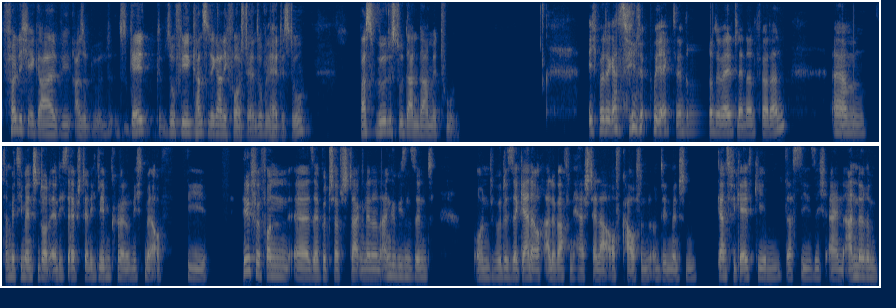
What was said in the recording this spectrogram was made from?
völlig egal, wie, also Geld, so viel kannst du dir gar nicht vorstellen, so viel hättest du. Was würdest du dann damit tun? ich würde ganz viele Projekte in dritte Weltländern fördern, ähm, damit die Menschen dort endlich selbstständig leben können und nicht mehr auf die Hilfe von äh, sehr wirtschaftsstarken Ländern angewiesen sind und würde sehr gerne auch alle Waffenhersteller aufkaufen und den Menschen ganz viel Geld geben, dass sie sich einen anderen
